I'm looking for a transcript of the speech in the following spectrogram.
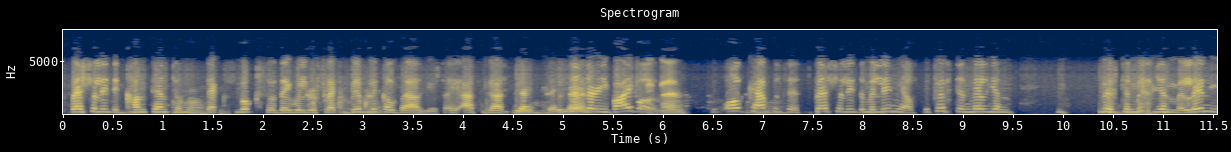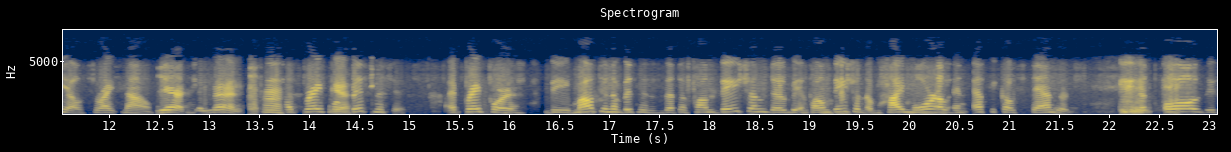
especially the content of mm-hmm. textbooks so they will reflect biblical mm-hmm. values. I ask God Yes, to amen. send a revival Amen. to all campuses, especially the millennials, the 15 million, 15 million millennials right now. Yes, amen. Mm. I pray for Yes. businesses. I pray for the mountain of businesses that a foundation, there'll be a foundation of high moral and ethical standards. That all these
